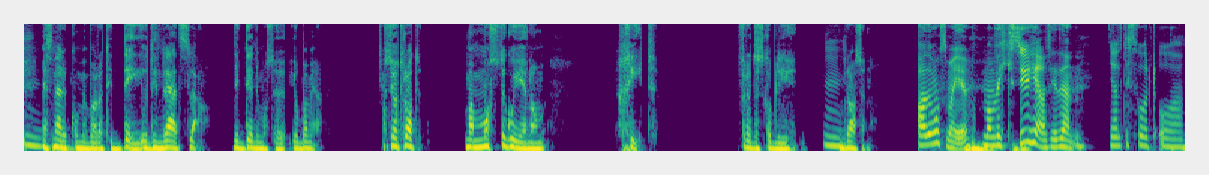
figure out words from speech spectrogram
Men sen när det kommer bara till dig och din rädsla. Det är det du måste jobba med. Så jag tror att man måste gå igenom skit för att det ska bli bra sen. ja, det måste man ju. Man växer ju hela tiden. Det är alltid svårt att...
